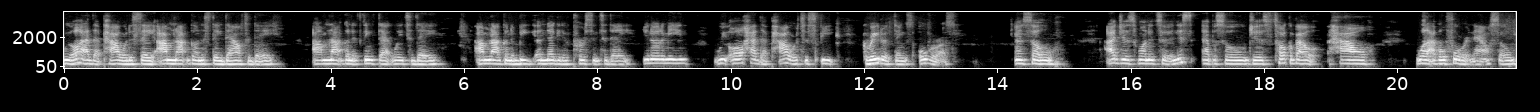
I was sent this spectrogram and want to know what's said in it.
We all have that power to say, I'm not going to stay down today. I'm not going to think that way today. I'm not going to be a negative person today. You know what I mean? we all have that power to speak greater things over us. And so I just wanted to, in this episode, just talk about how will I go forward now. So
